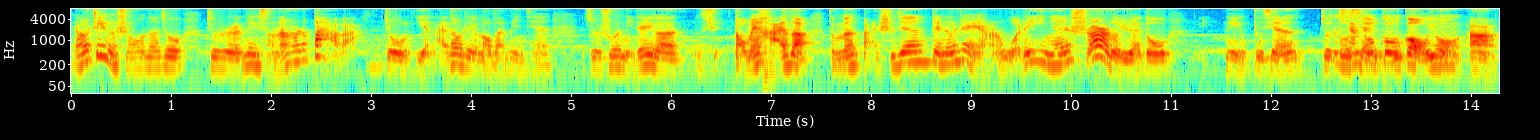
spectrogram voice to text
然后这个时候呢，就就是那个小男孩的爸爸就也来到这个老板面前，就是说：“你这个倒霉孩子，怎么把时间变成这样？我这一年十二个月都……”那个不嫌就都嫌不够用啊，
